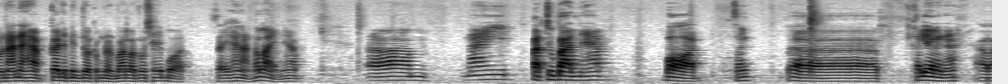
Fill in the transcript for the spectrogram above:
ตัวนั้นนะครับก็จะเป็นตัวกำหนดว่าเราต้องใช้บอร์ดไซส์ขนาดเท่าไหร่นะครับในปัจจุบันนะครับบอร์ด เขาเรียกอะไรนะ เอา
